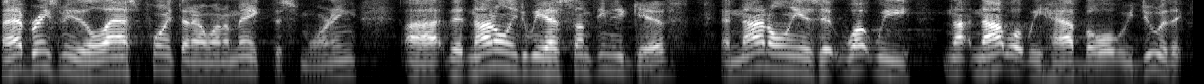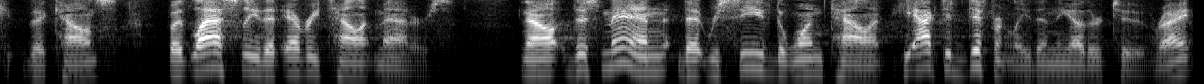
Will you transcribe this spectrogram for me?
And that brings me to the last point that I want to make this morning uh, that not only do we have something to give, and not only is it what we, not, not what we have, but what we do with it that counts, but lastly, that every talent matters. Now, this man that received the one talent, he acted differently than the other two, right?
